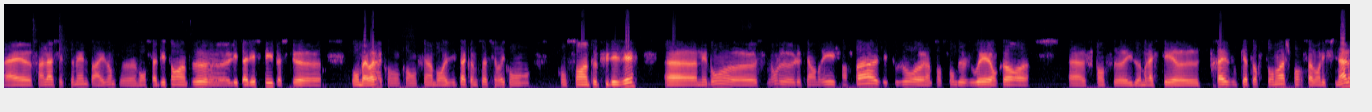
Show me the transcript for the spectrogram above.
enfin là cette semaine par exemple, euh, bon ça détend un peu euh, l'état d'esprit parce que bon bah voilà quand, quand on fait un bon résultat comme ça, c'est vrai qu'on qu'on se sent un peu plus léger. Euh, mais bon, euh, sinon le, le, calendrier il change pas. J'ai toujours l'intention de jouer encore. je pense il doit me rester 13 ou 14 tournois, je pense, avant les finales.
